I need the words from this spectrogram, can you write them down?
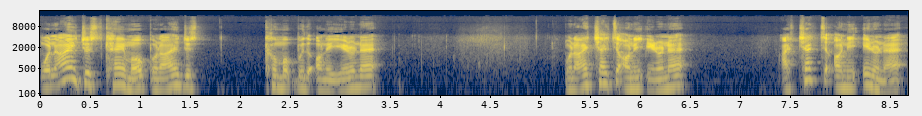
when I just came up, when I just come up with it on the internet, when I checked it on the internet, I checked it on the internet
